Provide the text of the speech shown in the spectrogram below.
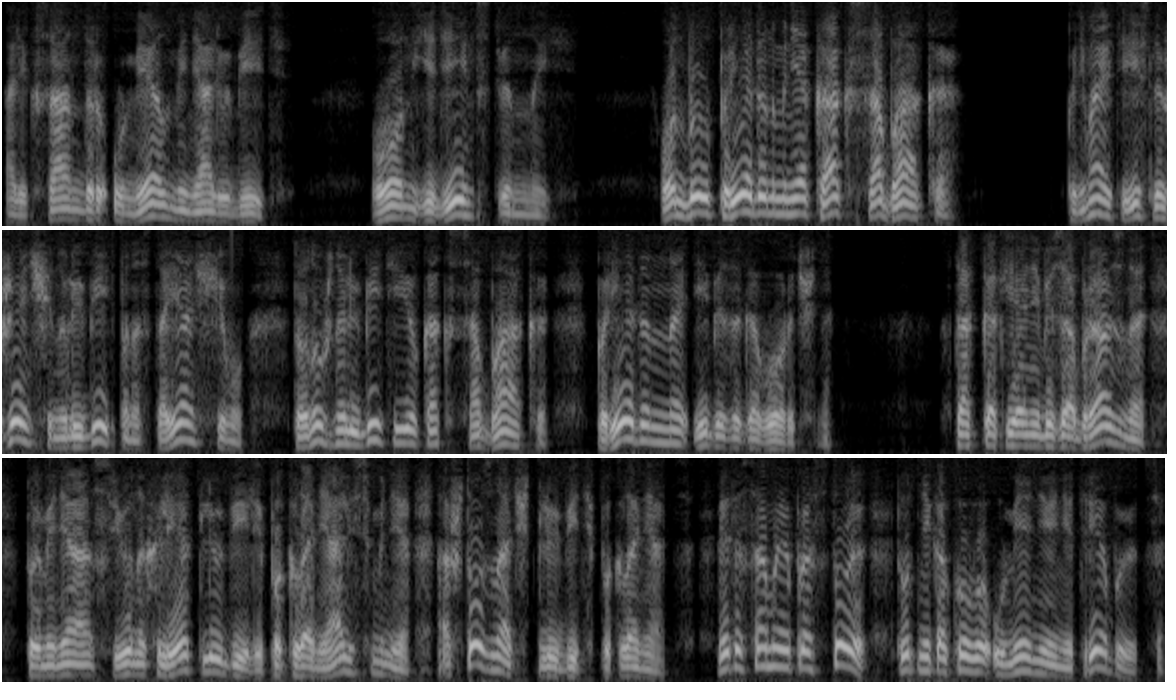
«Александр умел меня любить. Он единственный. Он был предан мне как собака». Понимаете, если женщину любить по-настоящему, то нужно любить ее как собака, преданно и безоговорочно. Так как я не безобразна, то меня с юных лет любили, поклонялись мне. А что значит любить поклоняться? Это самое простое, тут никакого умения не требуется,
